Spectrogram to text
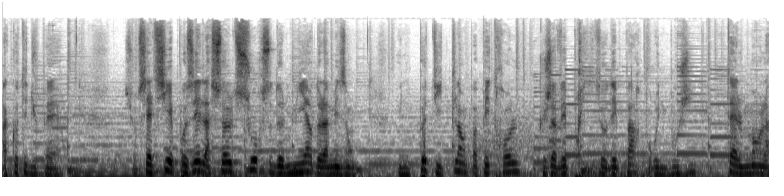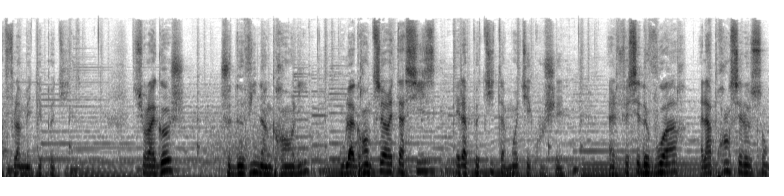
à côté du père. Sur celle-ci est posée la seule source de lumière de la maison une petite lampe à pétrole que j'avais prise au départ pour une bougie, tellement la flamme était petite. Sur la gauche, je devine un grand lit où la grande sœur est assise et la petite à moitié couchée. Elle fait ses devoirs, elle apprend ses leçons.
